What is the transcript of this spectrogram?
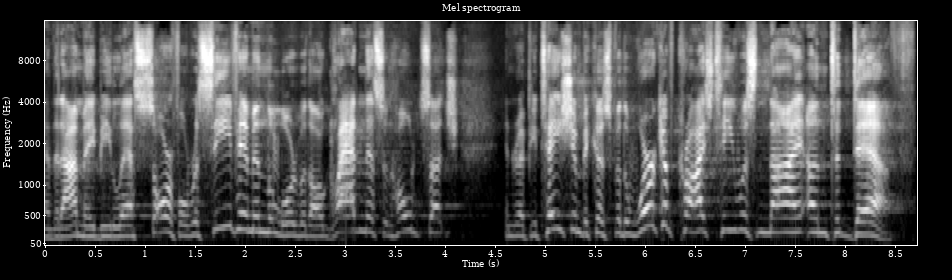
and that I may be less sorrowful. Receive him in the Lord with all gladness and hold such in reputation, because for the work of Christ he was nigh unto death,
